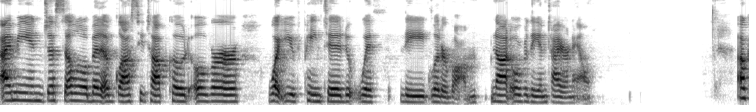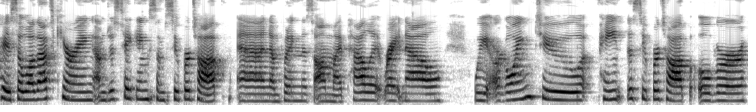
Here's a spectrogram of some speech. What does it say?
I mean just a little bit of glossy top coat over what you've painted with the glitter bomb, not over the entire nail. Okay, so while that's curing, I'm just taking some Super Top and I'm putting this on my palette right now. We are going to paint the Super Top over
